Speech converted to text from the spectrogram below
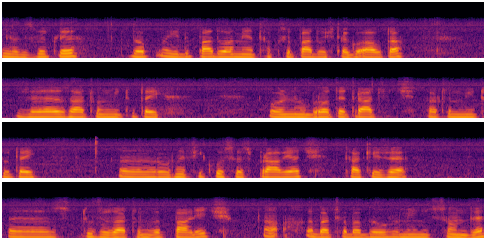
jak zwykle dopadła mnie ta przypadłość tego auta, że zaczął mi tutaj wolne obroty tracić, zaczął mi tutaj e, różne fikusy sprawiać, takie, że e, dużo zaczął wypalić. No, chyba trzeba było wymienić sondę,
